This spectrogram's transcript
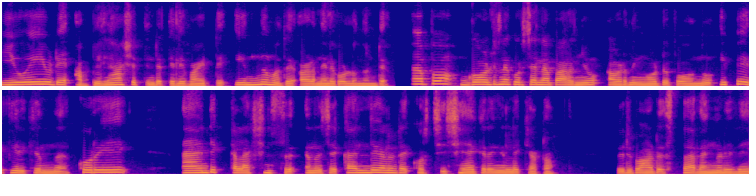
യു എയുടെ അഭിലാഷത്തിന്റെ തെളിവായിട്ട് ഇന്നും അത് അവിടെ നിലകൊള്ളുന്നുണ്ട്. അപ്പോൾ ഗോൾഡിനെ കുറിച്ചെല്ലാം പറഞ്ഞു അവിടെ നിന്ന് ഇങ്ങോട്ട് പോകുന്നു ഇപ്പോൾ എത്തിയിരിക്കുന്ന കുറേ ആന്റിക് കളക്ഷൻസ് എന്ന് വെച്ചാൽ കല്ലുകളുടെ കുറച്ച് ശേഖരങ്ങളിലേക്കാട്ടോ ഒരുപാട് സ്ഥലങ്ങളിലെ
